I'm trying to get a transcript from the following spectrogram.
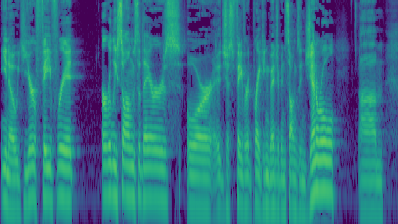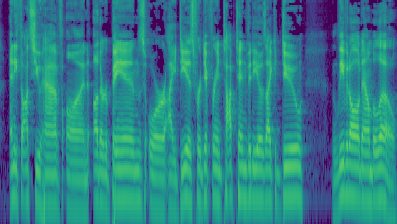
you know, your favorite early songs of theirs or just favorite Breaking Benjamin songs in general. Um, any thoughts you have on other bands or ideas for different top 10 videos I could do, leave it all down below.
